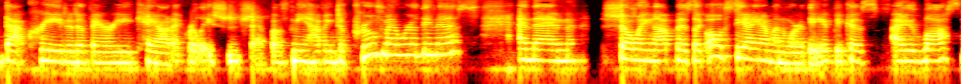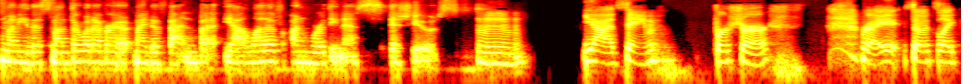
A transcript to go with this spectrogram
that created a very chaotic relationship of me having to prove my worthiness and then showing up as like, oh, see, I am unworthy because I lost money this month or whatever it might have been. But yeah, a lot of unworthiness issues. Mm. Yeah, same for sure. right. So it's like,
